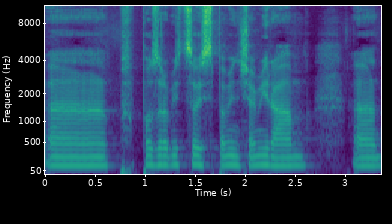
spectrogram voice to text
e, pozrobić coś z pamięciami RAM, e,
